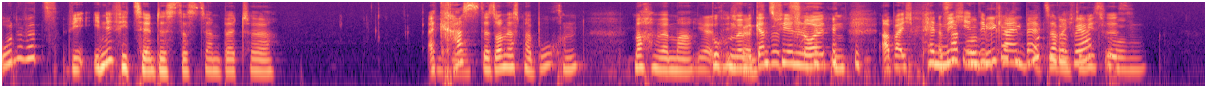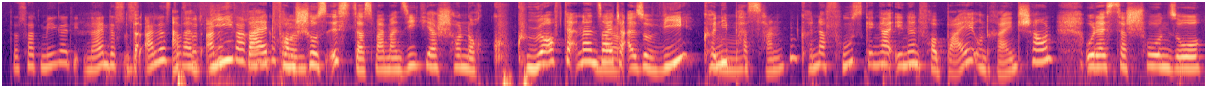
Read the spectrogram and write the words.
Ohne Witz. Wie ineffizient ist das denn bitte? Äh, krass, da sollen wir das mal buchen. Machen wir mal. Ja, buchen wir mit ganz vielen Leuten. Aber ich penne Es nicht in dem kleinen Bett, sag ich dir, wie es ist. Das hat mega die. Nein, das ist alles. Das Aber alles wie da weit vom. Schuss ist das? Weil man sieht ja schon noch Kühe auf der anderen Seite. Ja. Mhm. Also wie können die Passanten, können da FußgängerInnen vorbei und reinschauen? Oder ist das schon so,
